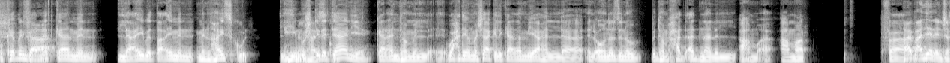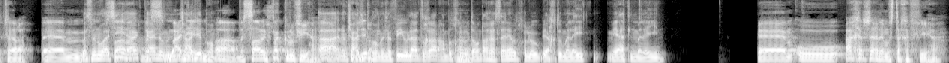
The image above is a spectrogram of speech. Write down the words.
وكيفن ف- جارنيت كان من لعيبة طالعين من من ال high school اللي هي مشكلة. ثانية كان عندهم ال... واحدة من المشاكل اللي كان عندهم إياها ال- ال owners إنه بدهم حد أدنى للاعمار ف هاي بعدين إجت ترى أم، بس من وقتها كانوا من- مش. عاجبهم. آه بس صاروا يفكروا فيها آه أنا مش عاجبهم. إنه في أولاد صغار عم بدخلوا آه. 18 سنة بدخلوا بياخذوا ملايين مئات الملايين أم، وآخر شغلة مستخف فيها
